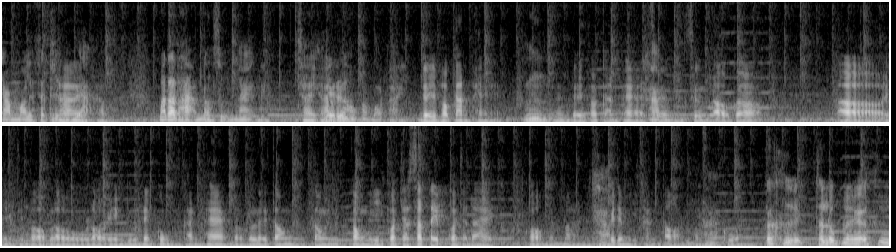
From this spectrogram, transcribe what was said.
กรรมอะไรสักหนึ่งใช่อย่างครับมาตรฐานต้องสูงมากเลย ใช่ครับในเรื่องของความปลอดภัย โดยเฉพาะการแพทย์อืมอืมโดยเฉพาะการแพทย์ครับซึ่งซึ่งเราก็เอ่ออย่างที่บอกเราเราเองอยู่ในกลุ่มการแพทย์เราก็เลยต้องต้องต้องมีกว่าจะสเต็ปกว่าจะได้ของขึ้นมาเนี่ยมันก็จะมีขั้นตอนพอสมควร ก็คือสรุปเลยก็คือ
